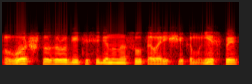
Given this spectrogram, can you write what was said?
Вот что зарубите себе на носу, товарищи коммунисты,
